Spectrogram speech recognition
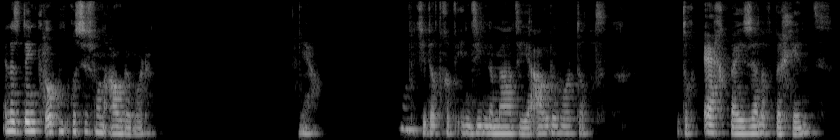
En dat is denk ik ook een proces van ouder worden. Ja. Dat je dat gaat inzien naarmate je ouder wordt, dat het toch echt bij jezelf begint.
